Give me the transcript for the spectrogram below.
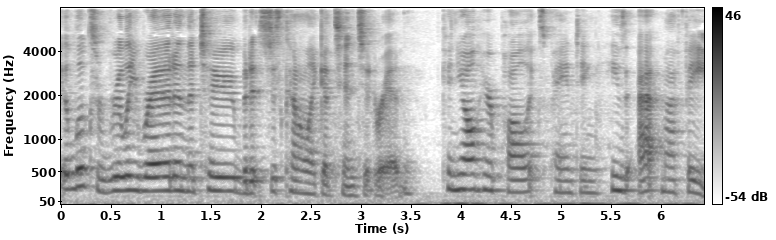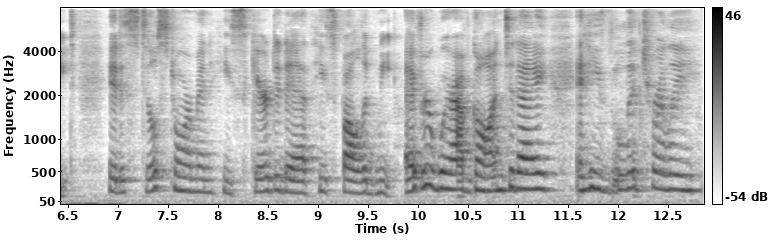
It looks really red in the tube, but it's just kind of like a tinted red. Can y'all hear Pollux panting? He's at my feet. It is still storming. He's scared to death. He's followed me everywhere I've gone today, and he's literally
